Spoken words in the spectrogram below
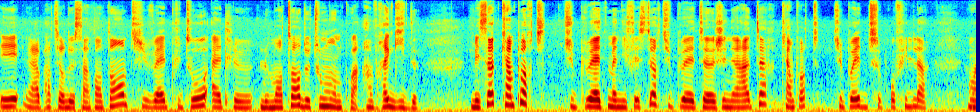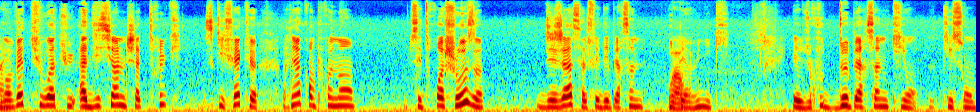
Et à partir de 50 ans, tu vas être plutôt être le, le mentor de tout le monde, quoi, un vrai guide. Mais ça, qu'importe. Tu peux être manifesteur, tu peux être euh, générateur, qu'importe. Tu peux être ce profil-là. Donc Ouais. en fait, tu vois, tu additionnes chaque truc, ce qui fait que rien qu'en prenant ces trois choses, déjà, ça fait des personnes Wow. hyper uniques. Et du coup, deux personnes qui, ont, qui sont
